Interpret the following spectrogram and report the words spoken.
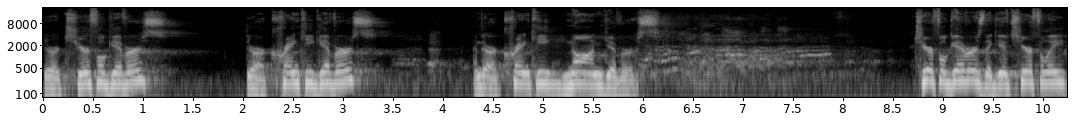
there are cheerful givers, there are cranky givers, and there are cranky non givers. cheerful givers, they give cheerfully.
